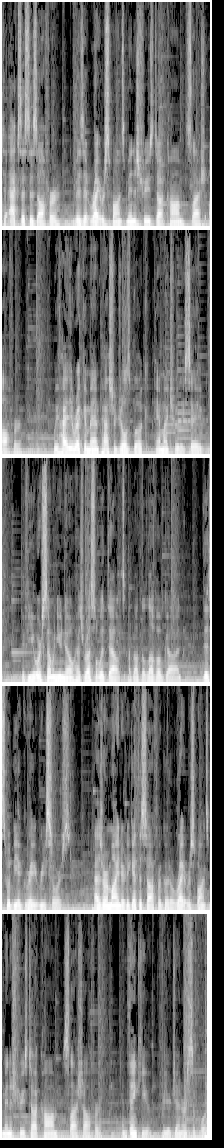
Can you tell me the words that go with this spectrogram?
To access this offer, visit rightresponseministries.com slash offer. We highly recommend Pastor Joel's book, Am I Truly Saved? If you or someone you know has wrestled with doubts about the love of God, this would be a great resource. As a reminder, to get this offer, go to rightresponseministries.com slash offer. And thank you for your generous support.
